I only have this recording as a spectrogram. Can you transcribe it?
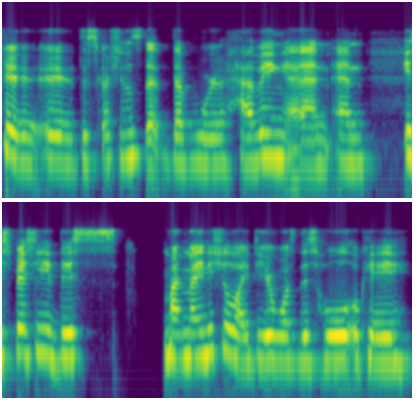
discussions that that we're having and and especially this my, my initial idea was this whole okay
